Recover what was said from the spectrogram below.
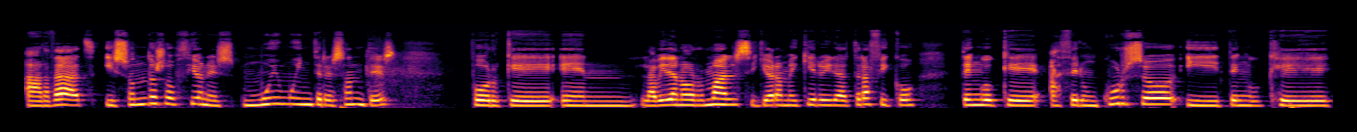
a Ardaz y son dos opciones muy muy interesantes porque en la vida normal, si yo ahora me quiero ir a tráfico, tengo que hacer un curso y tengo que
